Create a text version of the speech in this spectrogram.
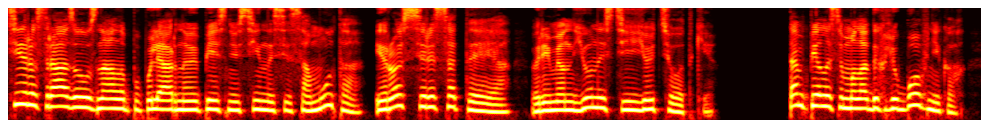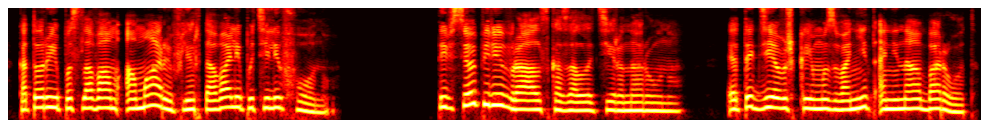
Тира сразу узнала популярную песню Синоси Самута и Россери Сатея времен юности ее тетки. Там пелось о молодых любовниках, которые, по словам Амары, флиртовали по телефону. «Ты все переврал», — сказала Тира Наруну. «Эта девушка ему звонит, а не наоборот.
